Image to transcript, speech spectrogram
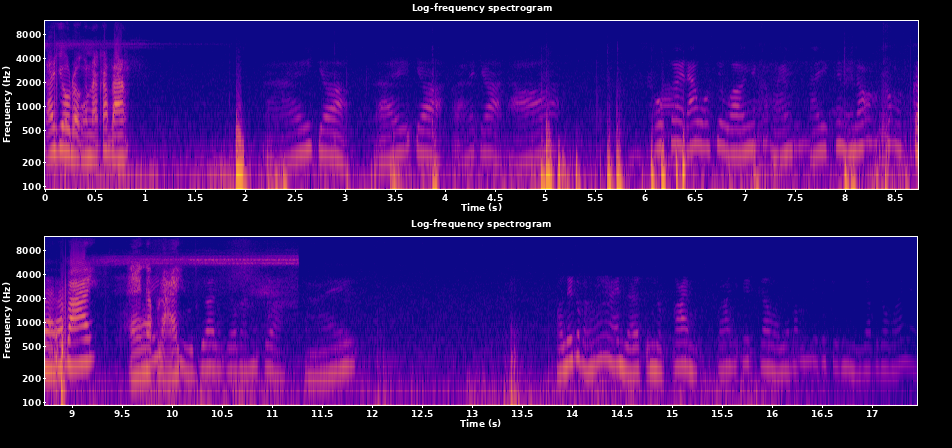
đã vô được nè các bạn. Đấy chưa? Đấy chưa? Đấy chưa? Đó. Ok đã qua siêu nha các bạn. Tại cái này nó một Ok bye bye. Hẹn gặp lại. Đấy. Còn nếu các bạn thấy hay lại tìm một like, một subscribe cái kênh và nhớ bấm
